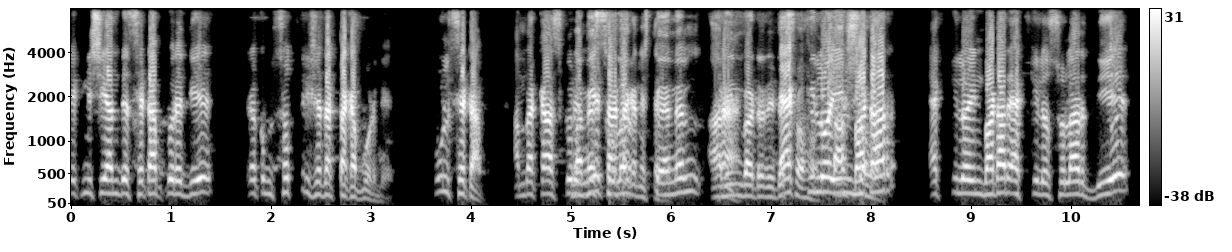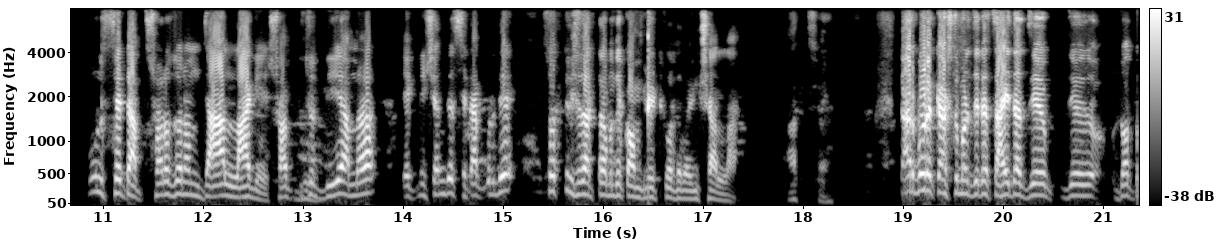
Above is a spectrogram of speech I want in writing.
টেকনিশিয়ানদের সেট করে দিয়ে এরকম ছত্রিশ হাজার টাকা পড়বে। ফুল সেট আমরা কাজ করে মানে দিয়ে। প্যানেল আর হ্যাঁ। ইনভার্টার এক কিলো ইনভার্টার এক কিলো ইনভার্টার এক কিলো সোলার দিয়ে ফুল সেট আপ সরঞ্জাম যা লাগে সবকিছু দিয়ে আমরা টেকনিশিয়ানদের সেট করে দিয়ে ছত্রিশ হাজার টাকার মধ্যে কমপ্লিট করে দেবো ইনশাল্লাহ আচ্ছা। তারপরে কাস্টমার যেটা চাহিদা যে যত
